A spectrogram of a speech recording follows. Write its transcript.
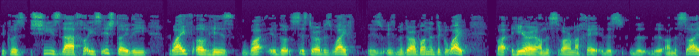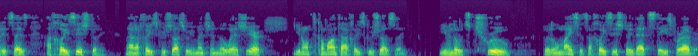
because she's the achois ishtoi, the wife of his the sister of his wife, his his midrabanan took a wife. But here on the svar this the, the, on the side it says achois ishtoi, not achois grushasai. We mentioned in the last year. You don't have to come on to achois grushasai, even though it's true. But it's achois ishtoi. That stays forever.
